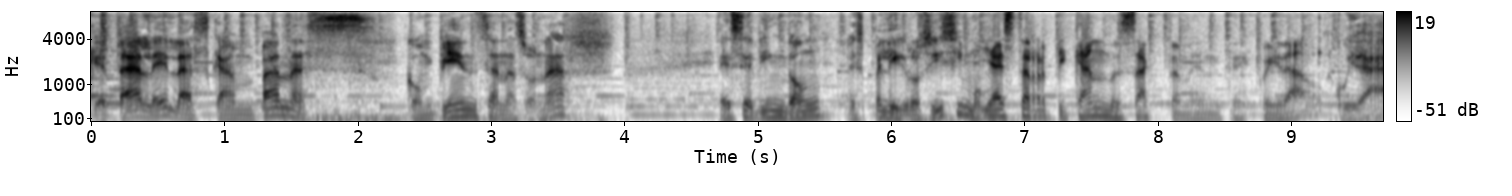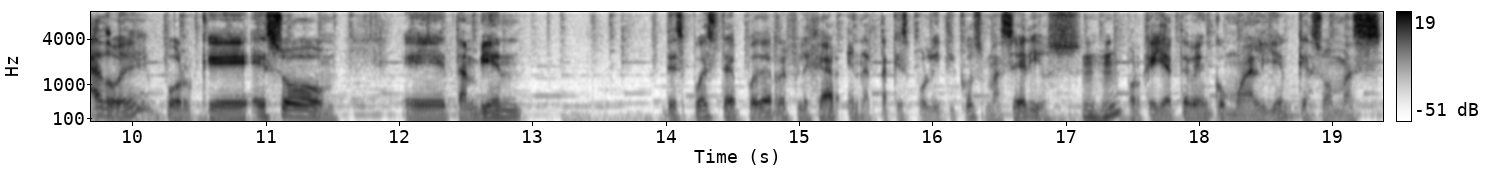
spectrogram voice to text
¿Qué tal, eh? Las campanas comienzan a sonar. Ese ding dong es peligrosísimo. Ya está repicando, exactamente. Cuidado. Cuidado, ¿eh? Porque eso eh, también después te puede reflejar en ataques políticos más serios, porque ya te ven como alguien que asomas,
